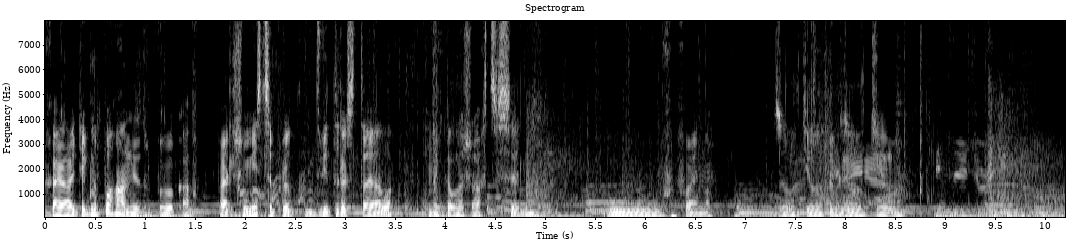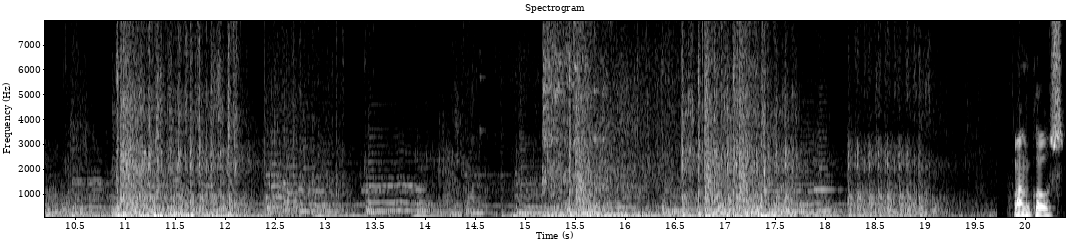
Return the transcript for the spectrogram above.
Хайлайтик непоганий з дроповика. Перше місце проти 2-3 стела. На калашах це сильно. Уф, файно. Залетіло так залетіло. One close.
